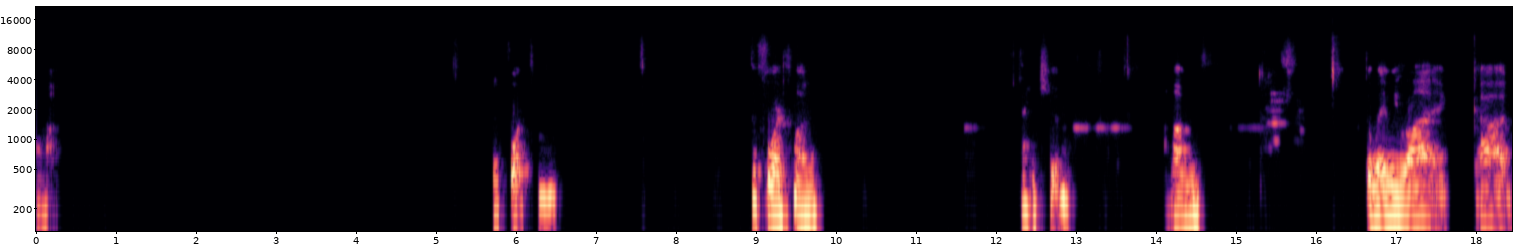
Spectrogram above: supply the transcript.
Uh, the fourth one. The fourth one. Thank you. Um, the way we lie, God.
